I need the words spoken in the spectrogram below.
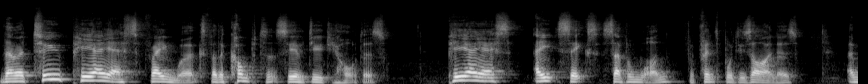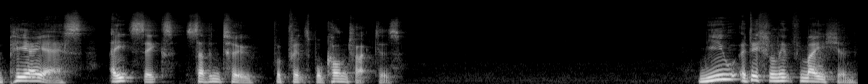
There are two PAS frameworks for the competency of duty holders. PAS 8671 for principal designers and PAS 8672 for principal contractors. New additional information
